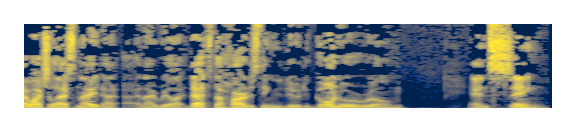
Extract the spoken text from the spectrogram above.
I watched it last night and I, and I realized that's the hardest thing to do to go into a room and sing.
